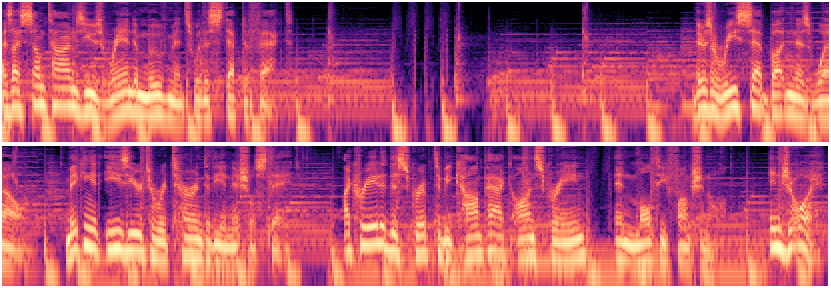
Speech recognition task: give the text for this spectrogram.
as I sometimes use random movements with a stepped effect. There's a reset button as well, making it easier to return to the initial state. I created this script to be compact on screen and multifunctional. Enjoy!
